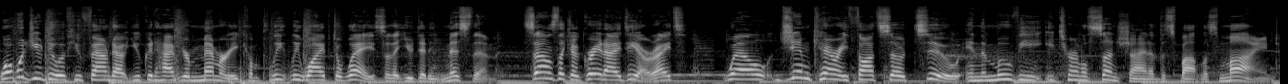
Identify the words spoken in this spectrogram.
What would you do if you found out you could have your memory completely wiped away so that you didn't miss them? Sounds like a great idea, right? Well, Jim Carrey thought so too in the movie Eternal Sunshine of the Spotless Mind.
